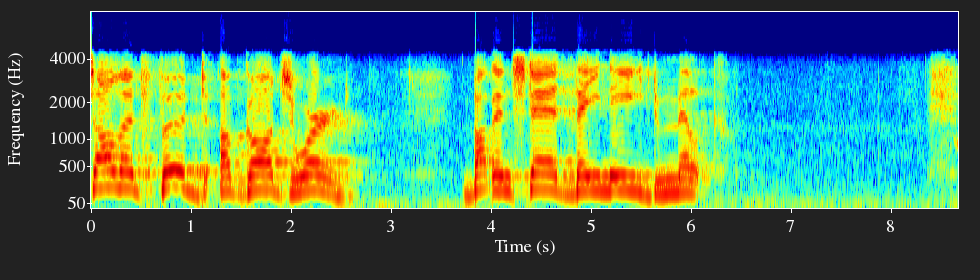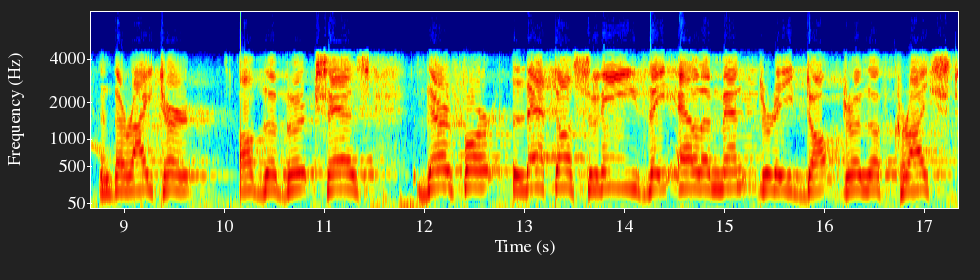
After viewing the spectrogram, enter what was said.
solid food of God's Word, but instead they need milk. And the writer of the book says, Therefore, let us leave the elementary doctrine of Christ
